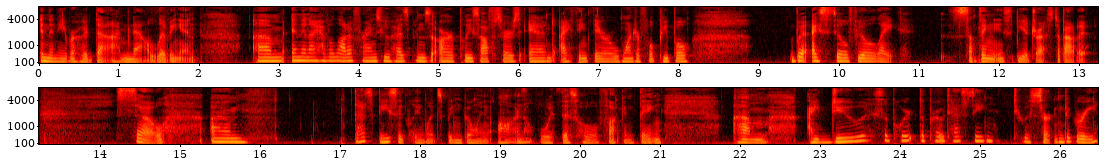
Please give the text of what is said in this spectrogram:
in the neighborhood that I'm now living in. Um, and then I have a lot of friends whose husbands are police officers, and I think they are wonderful people. But I still feel like something needs to be addressed about it. So, um, that's basically what's been going on with this whole fucking thing. Um, I do support the protesting to a certain degree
